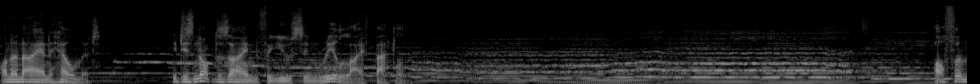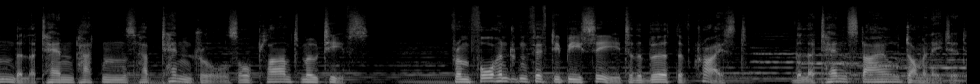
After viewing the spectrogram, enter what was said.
on an iron helmet. It is not designed for use in real life battle. Often the La Tène patterns have tendrils or plant motifs. From 450 BC to the birth of Christ, the La Tène style dominated.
